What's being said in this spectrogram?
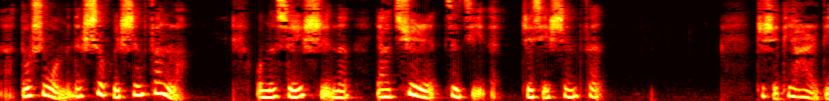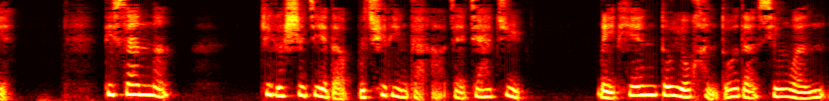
啊，都是我们的社会身份了，我们随时呢要确认自己的这些身份，这是第二点。第三呢，这个世界的不确定感啊在加剧，每天都有很多的新闻。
